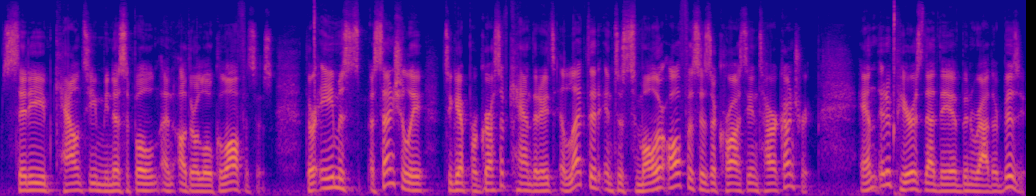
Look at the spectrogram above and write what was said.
city, county, municipal, and other local offices. Their aim is essentially to get progressive candidates elected into smaller offices across the entire country. And it appears that they have been rather busy,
